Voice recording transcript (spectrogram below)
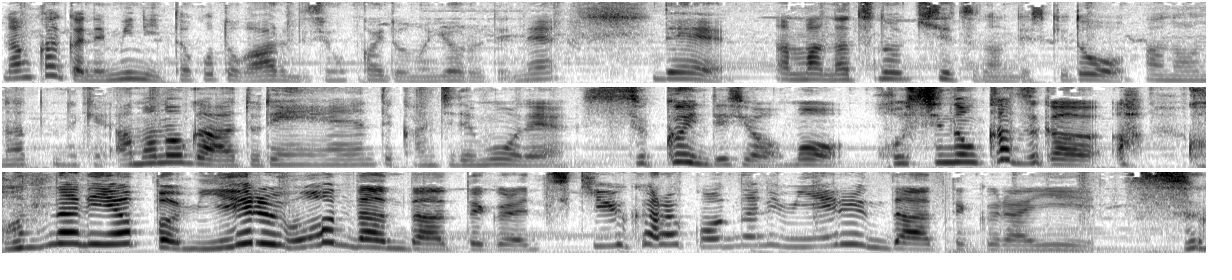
何回かね見に行ったことがあるんですよ北海道の夜でね。であまあ夏の季節なんですけどあのなんだっけ天の川ドデーンって感じでもうねすっごいんですよ。もう星の数があこんなにやっぱ見えるもんなんだってくらい地球からこんなに見えるんだってくらいすっ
